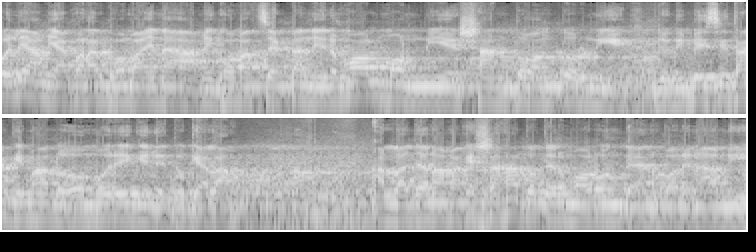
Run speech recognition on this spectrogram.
বলে আমি এখন আর ঘুমাই না। আমি ঘুমাচ্ছি একটা নির্মল মন নিয়ে, শান্ত অন্তর নিয়ে। যদি বেঁচে থাকি ভালো, মরে গেলে তো গেলাম। আল্লাহ যেন আমাকে শাহাদতের মরণ দেন, বলেন আমি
